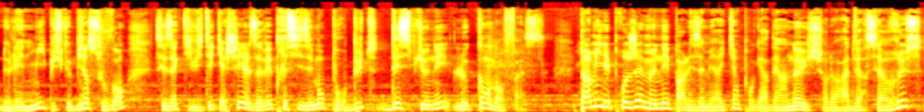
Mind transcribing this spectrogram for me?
de l'ennemi, puisque bien souvent, ces activités cachées, elles avaient précisément pour but d'espionner le camp d'en face. Parmi les projets menés par les Américains pour garder un œil sur leur adversaire russe,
